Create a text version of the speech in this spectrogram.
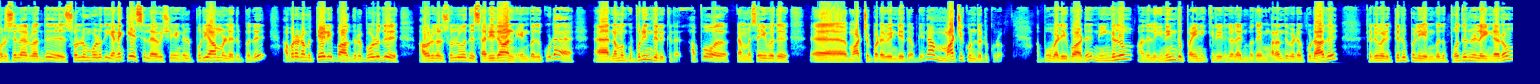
ஒரு சிலர் வந்து சொல்லும் பொழுது எனக்கே சில விஷயங்கள் புரியாமல் இருப்பது. அப்புறம் நம்ம தேடி பார்க்குற பொழுது அவர்கள் சொல்லுவது சரிதான் என்பது கூட நமக்கு புரிந்திருக்கிறது. அப்போது நம்ம செய்வது மாற்றப்பட வேண்டியது அப்படின்னா மாற்றிக்கொண்டு இருக்கிறோம் அப்போ வழிபாடு நீங்களும் அதில் இணைந்து பயணிக்கிறீர்கள் என்பதை மறந்துவிடக்கூடாது திருவள்ளி திருப்பலி என்பது பொதுநிலையினரும்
